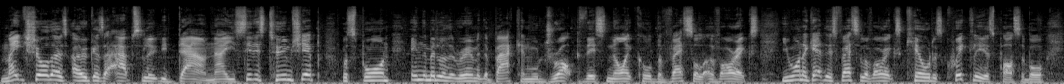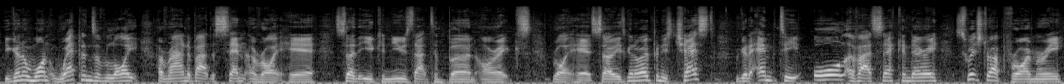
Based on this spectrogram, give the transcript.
Make sure those ogres are absolutely down. Now, you see this tomb ship will spawn in the middle of the room at the back and will drop this knight called the Vessel of Oryx. You want to get this Vessel of Oryx killed as quickly as possible you're going to want weapons of light around about the center right here so that you can use that to burn Oryx right here. So he's going to open his chest. We're going to empty all of our secondary, switch to our primary.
